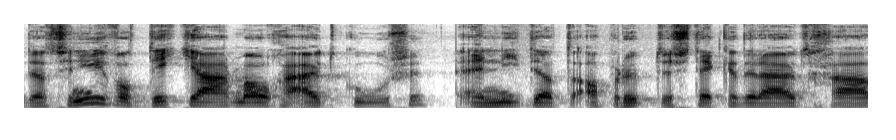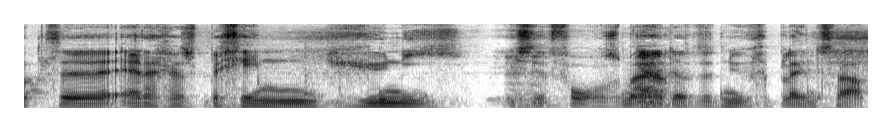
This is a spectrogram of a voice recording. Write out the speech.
dat ze in ieder geval dit jaar mogen uitkoersen. En niet dat de abrupte stekker eruit gaat ergens begin juni is het volgens mij dat het nu gepland staat.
